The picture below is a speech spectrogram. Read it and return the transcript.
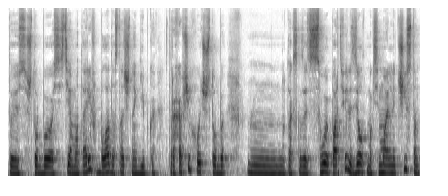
то есть, чтобы система тарифа была достаточно гибкая. Страховщик хочет, чтобы, ну, так сказать, свой портфель сделать максимально чистым,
